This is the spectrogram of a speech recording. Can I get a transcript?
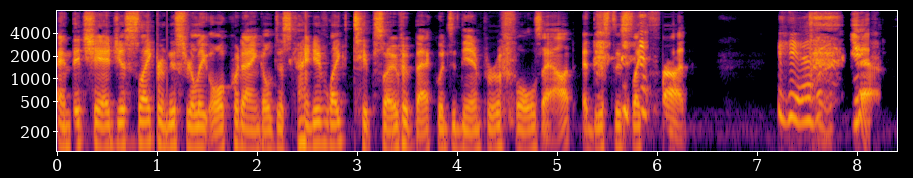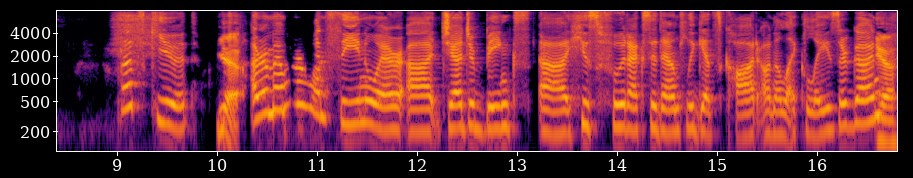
and the chair just like from this really awkward angle just kind of like tips over backwards and the Emperor falls out and there's this like thud. yeah. Yeah. That's cute. Yeah. I remember one scene where uh Jar Jar Binks uh his foot accidentally gets caught on a like laser gun. Yeah.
